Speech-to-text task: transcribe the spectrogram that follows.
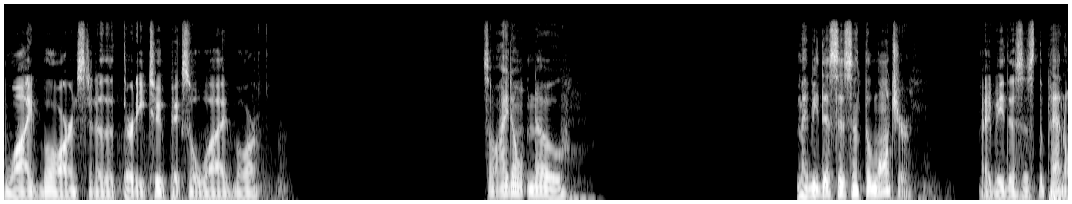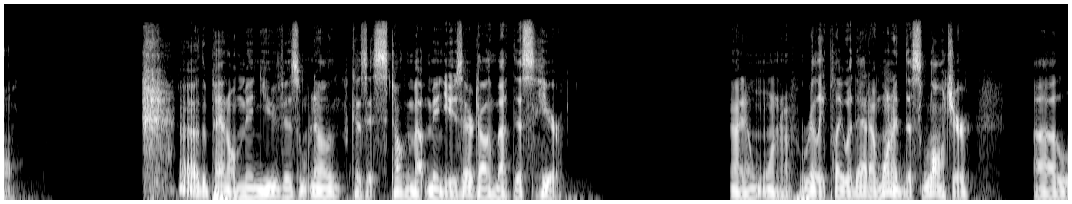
wide bar instead of the 32 pixel wide bar. So I don't know. Maybe this isn't the launcher. Maybe this is the panel. Uh, the panel menu visible. No, because it's talking about menus. They're talking about this here. I don't want to really play with that. I wanted this launcher. Uh,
